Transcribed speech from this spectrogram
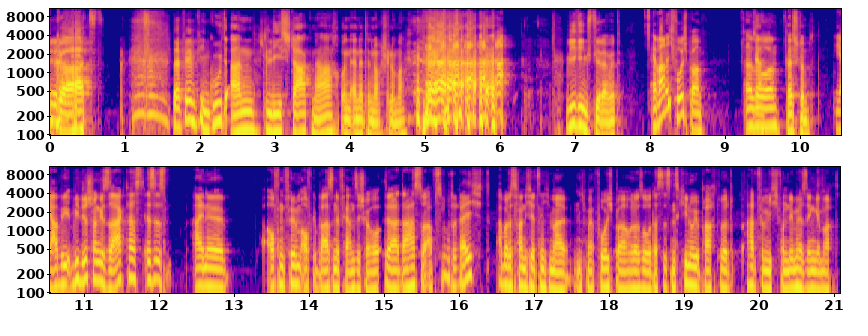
Gott. Der Film fing gut an, ließ stark nach und endete noch schlimmer. Wie ging's dir damit? Er war nicht furchtbar. Also, ja, das stimmt. ja, wie, wie du schon gesagt hast, es ist eine auf den Film aufgeblasene Fernsehshow. Da, da hast du absolut recht. Aber das fand ich jetzt nicht mal, nicht mal furchtbar oder so, dass es ins Kino gebracht wird, hat für mich von dem her Sinn gemacht.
